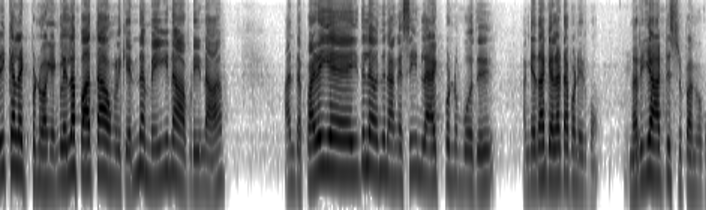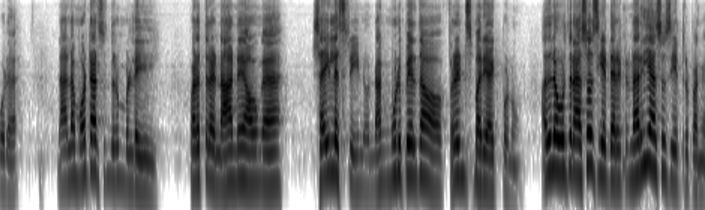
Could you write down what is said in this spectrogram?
ரீகலெக்ட் பண்ணுவாங்க. எங்களெல்லாம் பார்த்தா அவங்களுக்கு என்ன மெயினா அப்படின்னா அந்த பழைய இதில் வந்து நாங்கள் சீனில் ஆக்ட் பண்ணும்போது அங்கே தான் கலாட்டா பண்ணியிருப்போம். நிறைய ஆர்டிஸ்ட் இருப்பாங்க கூட. நல்லா மோட்டார் சுந்தரம் பிள்ளை படத்தில் நான் அவங்க சைலஸ்ரீன்னு நாங்கள் மூணு பேர் தான் ஃப்ரெண்ட்ஸ் மாதிரி ஆக்ட் பண்ணுவோம். அதில் ஒருத்தர் அசோசியேட் டைரக்டர் நிறைய அசோசியேட் இருப்பாங்க.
